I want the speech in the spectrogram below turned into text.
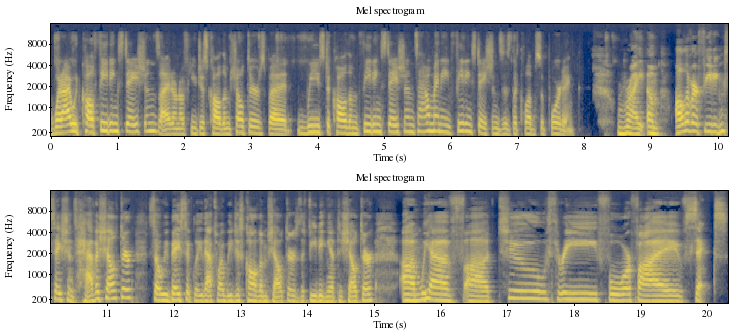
what I would call feeding stations. I don't know if you just call them shelters, but we used to call them feeding stations. How many feeding stations is the club supporting? Right. Um, all of our feeding stations have a shelter. So we basically, that's why we just call them shelters, the feeding at the shelter. Um, we have, uh, two, three, four, five, six,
